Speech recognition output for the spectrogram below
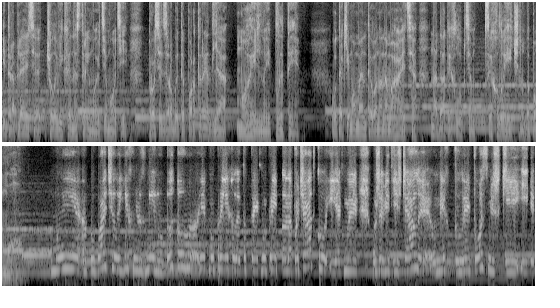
і трапляється, чоловіки не стримують емоцій, просять зробити портрет для могильної плити. У такі моменти вона намагається надати хлопцям психологічну допомогу. Ми е, побачили їхню зміну до того, як ми приїхали. Тобто, як ми приїхали на початку, і як ми вже від'їжджали, у них були посмішки, і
